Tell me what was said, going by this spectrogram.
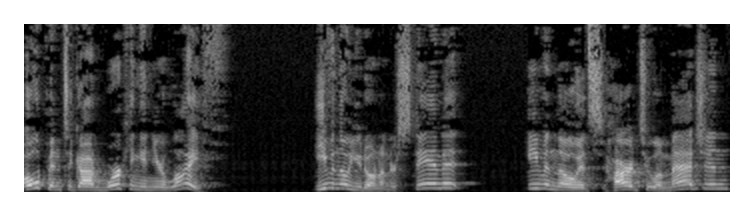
open to God working in your life. Even though you don't understand it, even though it's hard to imagine,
